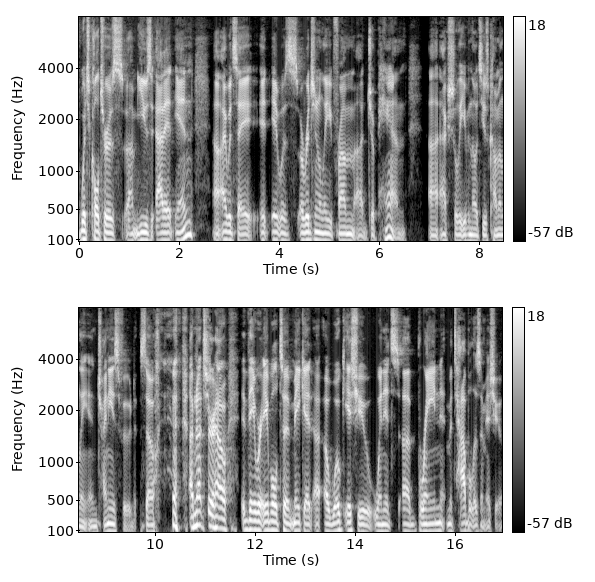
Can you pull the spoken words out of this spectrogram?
which cultures um, use at it in. Uh, I would say it, it was originally from uh, Japan, uh, actually, even though it's used commonly in Chinese food. So I'm not sure how they were able to make it a, a, woke issue when it's a brain metabolism issue.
